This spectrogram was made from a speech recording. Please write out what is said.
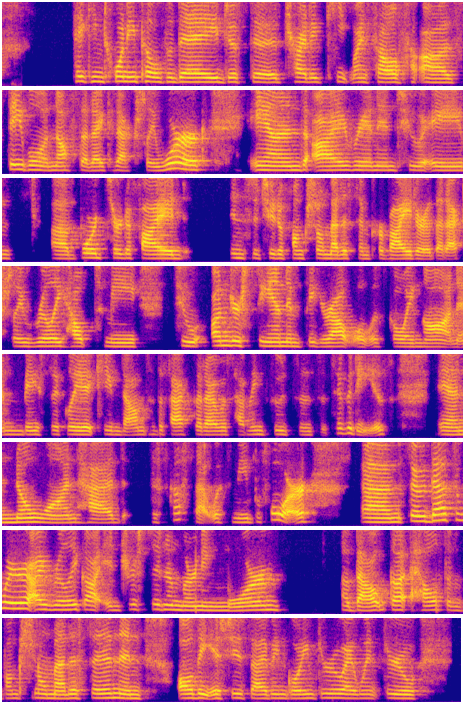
taking 20 pills a day just to try to keep myself uh, stable enough that I could actually work. And I ran into a uh, board certified Institute of Functional Medicine provider that actually really helped me to understand and figure out what was going on. And basically, it came down to the fact that I was having food sensitivities, and no one had discussed that with me before. Um, so that's where I really got interested in learning more about gut health and functional medicine and all the issues that I've been going through. I went through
